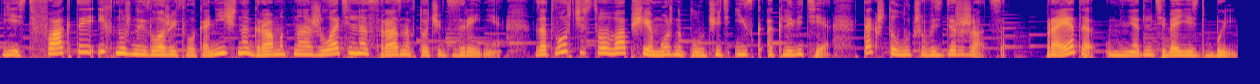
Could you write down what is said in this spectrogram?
Есть факты, их нужно изложить лаконично, грамотно, желательно с разных точек зрения. За творчество вообще можно получить иск о клевете, так что лучше воздержаться. Про это у меня для тебя есть быль.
